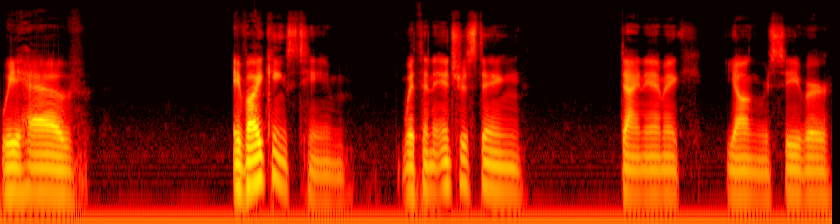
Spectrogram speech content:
We have a Vikings team with an interesting, dynamic young receiver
